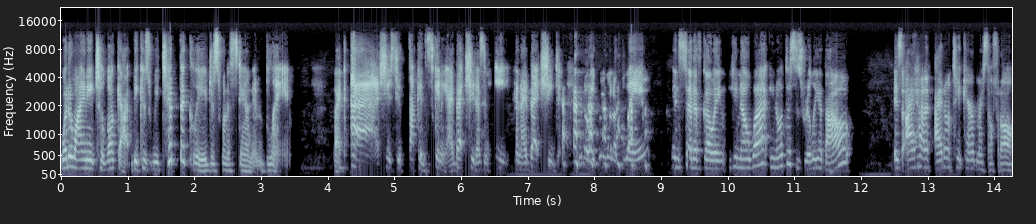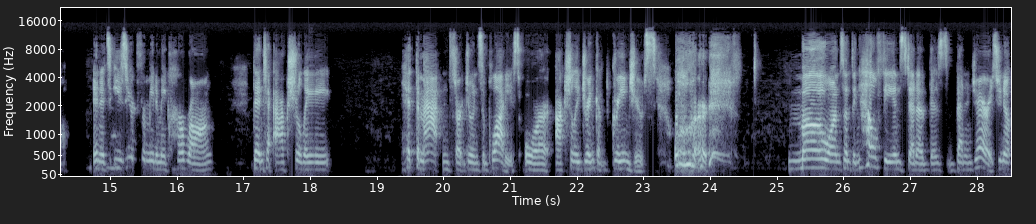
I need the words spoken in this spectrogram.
What do I need to look at? Because we typically just want to stand and blame. Like, ah, she's too fucking skinny. I bet she doesn't eat. And I bet she, did. you know, like we want to blame instead of going, you know what? You know what this is really about? Is I have I don't take care of myself at all. And it's easier for me to make her wrong than to actually hit the mat and start doing some Pilates or actually drink a green juice or mow on something healthy instead of this Ben and Jerry's, you know.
